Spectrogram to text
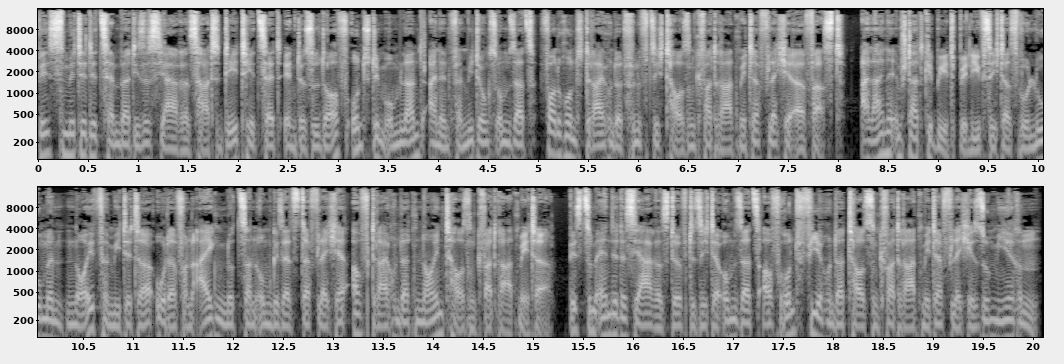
Bis Mitte Dezember dieses Jahres hat DTZ in Düsseldorf und dem Umland einen Vermietungsumsatz von rund 350.000 Quadratmeter Fläche erfasst. Alleine im Stadtgebiet belief sich das Volumen neu vermieteter oder von Eigennutzern umgesetzter Fläche auf 309.000 Quadratmeter. Bis zum Ende des Jahres dürfte sich der Umsatz auf rund 400.000 Quadratmeter Fläche summieren.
